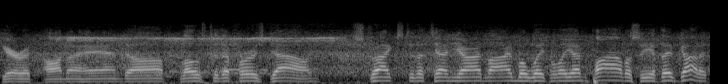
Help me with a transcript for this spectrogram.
Garrett on the handoff, close to the first down. Strikes to the 10-yard line. We'll wait till they unpile to see if they've got it.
